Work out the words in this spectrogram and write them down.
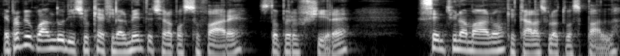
E proprio quando dici ok, finalmente ce la posso fare, sto per uscire, senti una mano che cala sulla tua spalla.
